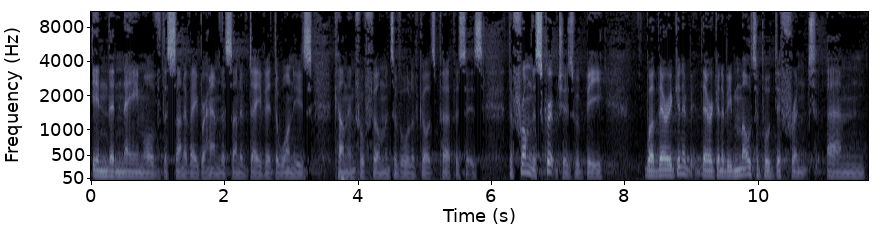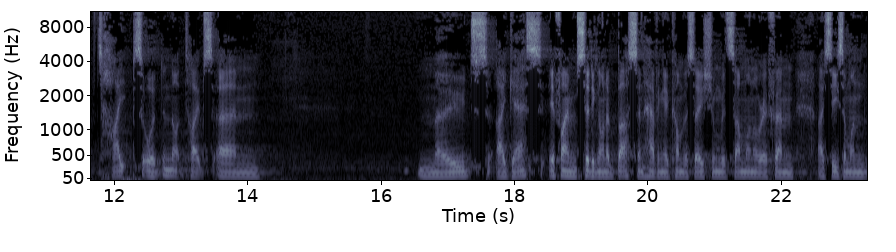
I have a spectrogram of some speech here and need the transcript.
in the name of the Son of Abraham, the Son of David, the one who's come in fulfillment of all of God's purposes. The from the scriptures would be well, there are going to be, there are going to be multiple different um, types, or not types. Um, modes, I guess. If I'm sitting on a bus and having a conversation with someone, or if um, I see someone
